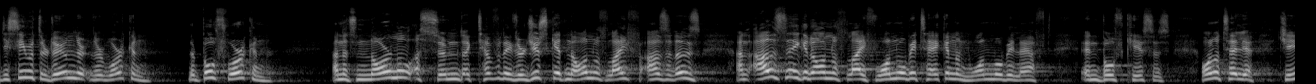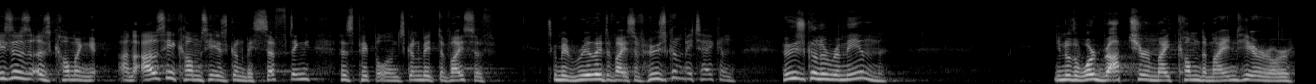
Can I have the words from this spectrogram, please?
Do you see what they're doing? They're, they're working. They're both working. And it's normal, assumed activity. They're just getting on with life as it is. And as they get on with life, one will be taken and one will be left in both cases. I want to tell you, Jesus is coming, and as he comes, he is going to be sifting his people, and it's going to be divisive. It's going to be really divisive. Who's going to be taken? Who's going to remain? You know, the word rapture might come to mind here, or,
